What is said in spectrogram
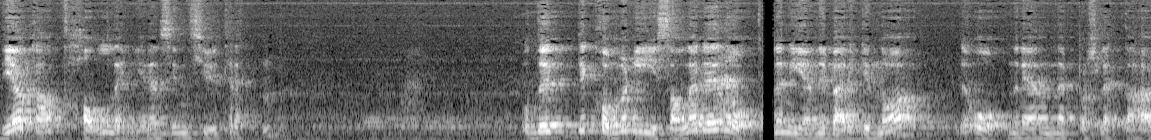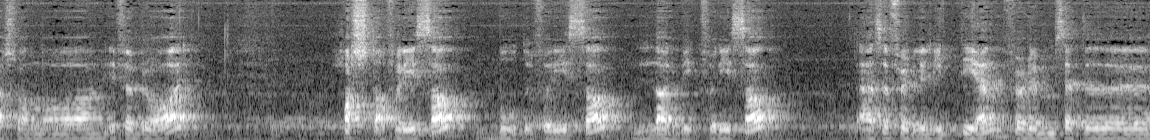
De har ikke hatt halv lenger enn siden 2013. Og det, det kommer nye ishaller. Det åpner en ny en i Bergen nå. Det åpner en nede på Sletta her sånn nå i februar. Harstad får ishall, Bodø får ishall, Larvik får ishall. Det er selvfølgelig litt igjen før de setter,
